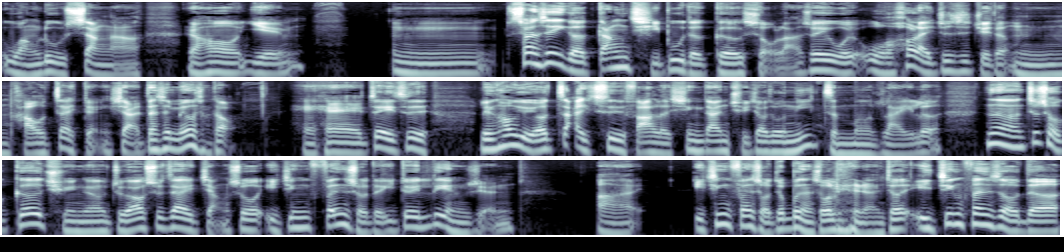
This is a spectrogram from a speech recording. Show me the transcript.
网络上啊，然后也嗯，算是一个刚起步的歌手啦，所以我我后来就是觉得嗯，好，再等一下，但是没有想到，嘿嘿，这一次林浩宇又再次发了新单曲，叫做《你怎么来了》。那这首歌曲呢，主要是在讲说已经分手的一对恋人。啊，已 经分手就不能说恋人，就已经分手的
